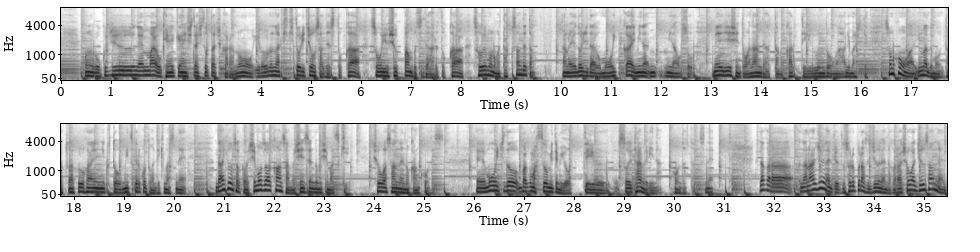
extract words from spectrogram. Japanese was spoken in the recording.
この60年前を経験した人たちからのいろいろな聞き取り調査ですとかそういう出版物であるとかそういうものがたくさん出たの。あの江戸時代をもう一回見直そう。明治維新とは何であったのかっていう運動がありましてその本は今でもたくさん古本屋に行くと見つけることができますね。代表作は下沢寛さんの新選組始末記。昭和3年の観光です、えー、もう一度幕末を見てみようっていうそういうタイムリーな本だったんですね。だから70年というとそれプラス10年だから昭和13年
